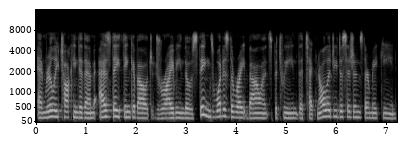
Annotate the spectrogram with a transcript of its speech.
and really talking to them as they think about driving those things. What is the right balance between the technology decisions they're making,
